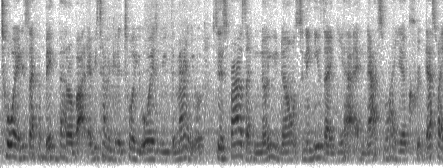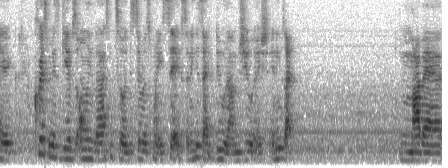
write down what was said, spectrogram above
toy, it's like a big battle bot. Every time you get a toy, you always read the manual. So Inspire was like, no you don't. So then he's like, yeah, and that's why your, that's why your Christmas gifts only last until December 26th. So then he's like, dude, I'm Jewish. And he was like, my bad.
